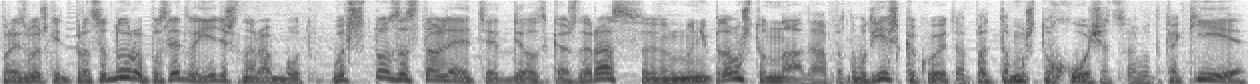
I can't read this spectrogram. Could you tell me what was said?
производишь какие-то процедуры, после этого едешь на работу. Вот что заставляет тебя это делать каждый раз? Ну, не потому, что надо, а потому, вот есть какое-то, потому, что хочется. Вот какие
